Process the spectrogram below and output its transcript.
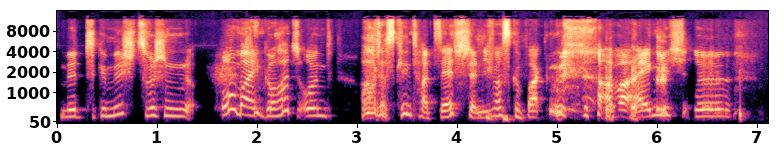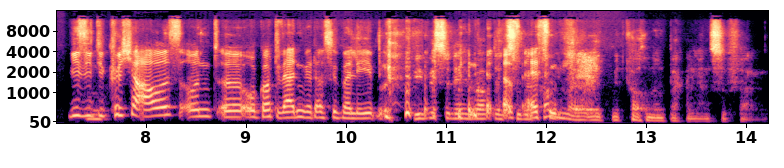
mit gemischt zwischen Oh mein Gott und Oh, das Kind hat selbstständig was gebacken. Aber eigentlich, äh, wie sieht die Küche aus und äh, oh Gott, werden wir das überleben? Wie bist du denn überhaupt dazu Essen. gekommen, mit, mit Kochen und Backen anzufangen?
